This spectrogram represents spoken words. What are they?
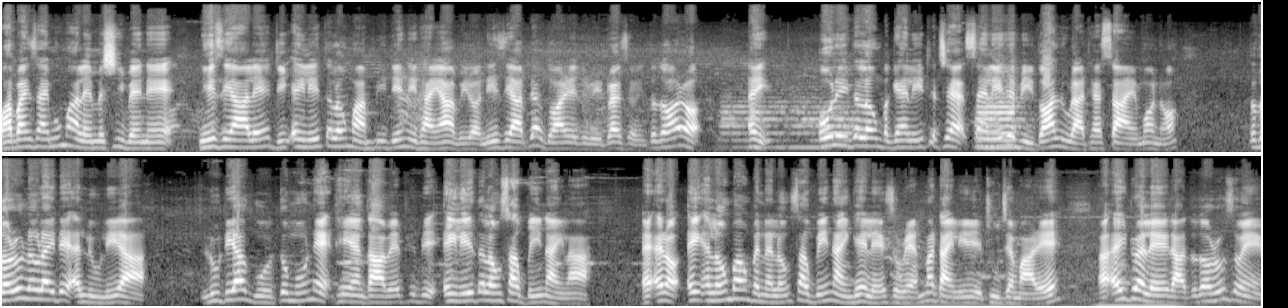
ဘာပိုင်ဆိုင်မှုမှလည်းမရှိဘဲနဲ့နေစရာလည်းဒီအိမ်လေးတစ်လုံးမှာမှီတင်းနေထိုင်ရပြီးတော့နေစရာပျောက်သွားတဲ့သူတွေအတွက်ဆိုရင်တော်တော်ကတော့အဲ့အိုးလေးတစ်လုံးပကံလေးတစ်ချက်ဆန်လေးတစ်ပြီသွားလူတာထက်ဆိုင်ပေါ့နော်တော်တော်တို့လှုပ်လိုက်တဲ့အလူလေးက လူတစ်ယောက်ကိုသွမိုးနဲ့ထရန်ကာပဲဖြစ်ဖြစ်အိမ်လေးတစ်လုံးစောက်ပေးနိုင်လားအဲအဲ့တော့အိမ်အလုံးပေါင်းဘယ်နှလုံးစောက်ပေးနိုင်ခဲ့လဲဆိုတော့အမှတ်တိုင်လေးတွေထူချင်ပါတယ်အဲအဲ့အတွက်လဲဒါတော်တော်တို့ဆိုရင်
